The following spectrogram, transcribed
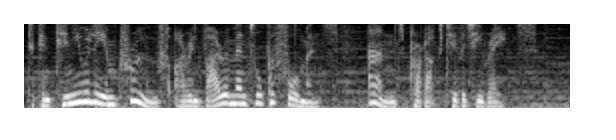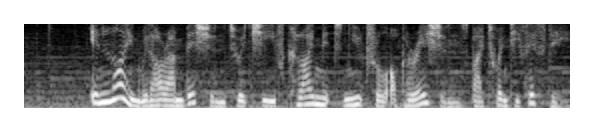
to continually improve our environmental performance and productivity rates. In line with our ambition to achieve climate neutral operations by 2050,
